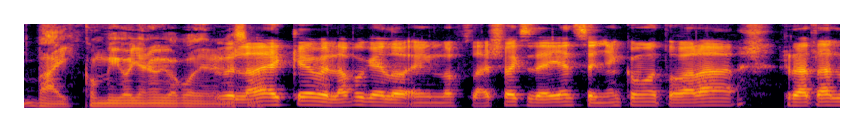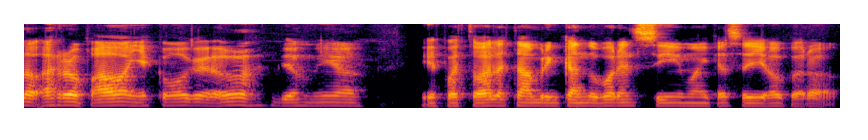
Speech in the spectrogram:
bye, conmigo ya no iba a poder. ¿Verdad? Es que, ¿verdad? Porque en los flashbacks de ella enseñan como todas las ratas lo arropaban y es como que, oh, Dios mío. Y después todas le estaban brincando por encima y qué sé yo, pero...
